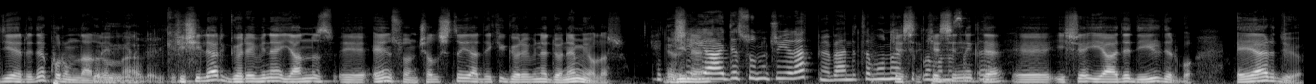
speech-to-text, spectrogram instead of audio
diğeri de kurumlarla, kurumlarla ilgili. ilgili. Kişiler görevine yalnız e, en son çalıştığı yerdeki görevine dönemiyorlar. Evet. Yine, şey iade sonucu yaratmıyor. Ben de tam onu kes, açıklamanızı. Kesinlikle e, işe iade değildir bu. Eğer diyor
